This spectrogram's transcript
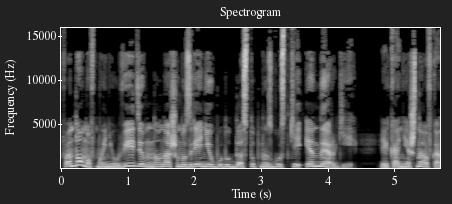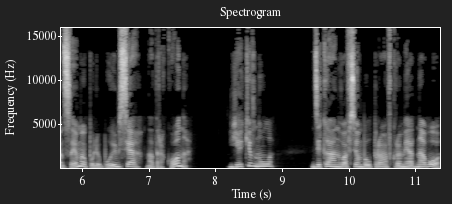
Фантомов мы не увидим, но нашему зрению будут доступны сгустки энергии, и, конечно, в конце мы полюбуемся на дракона. Я кивнула. Декан во всем был прав, кроме одного.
